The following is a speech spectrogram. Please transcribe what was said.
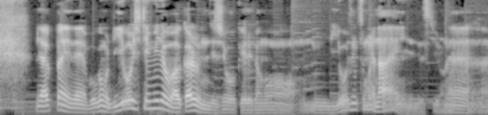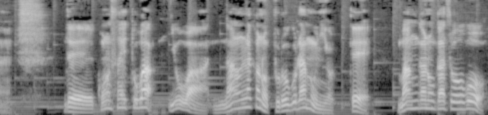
やっぱりね、僕も利用してみればわかるんでしょうけれども、利用するつもりはないんですよね。で、このサイトは、要は何らかのプログラムによって、漫画の画像を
